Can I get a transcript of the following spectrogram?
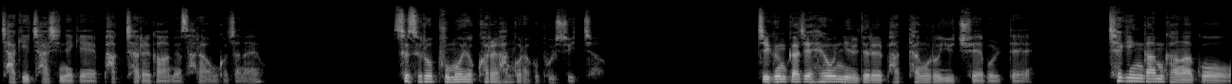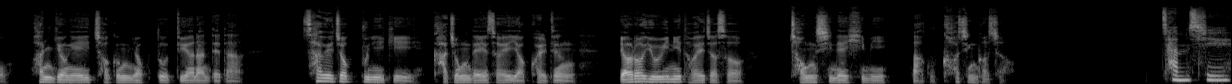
자기 자신에게 박차를 가하며 살아온 거잖아요. 스스로 부모 역할을 한 거라고 볼 수 있죠. 지금까지 해온 일들을 바탕으로 유추해 볼 때 책임감 강하고 환경의 적응력도 뛰어난 데다 사회적 분위기, 가족 내에서의 역할 등 여러 요인이 더해져서 정신의 힘이 마구 커진 거죠. 잠시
